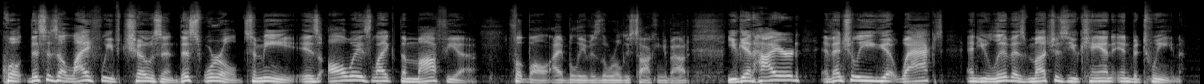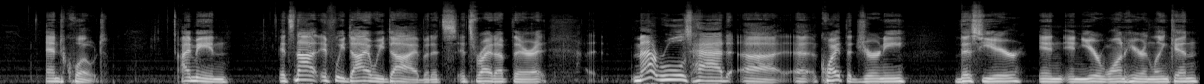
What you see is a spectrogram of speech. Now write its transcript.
Quote, this is a life we've chosen. This world, to me, is always like the mafia. Football, I believe, is the world he's talking about. You get hired, eventually you get whacked, and you live as much as you can in between. End quote. I mean, it's not if we die we die, but it's it's right up there. Matt Rhule's had uh, uh, quite the journey this year in in year one here in Lincoln.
